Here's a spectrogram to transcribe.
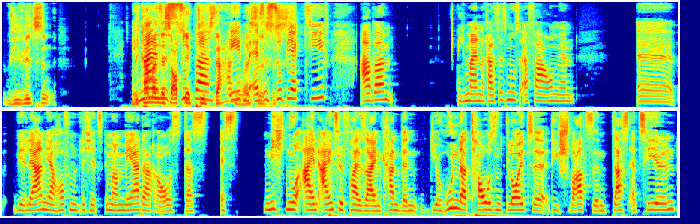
wie willst du, wie Ich kann meine, man das ist objektiv super, sagen? Eben, weißt du, es das ist subjektiv, aber ich meine, Rassismuserfahrungen, äh, wir lernen ja hoffentlich jetzt immer mehr daraus, dass es nicht nur ein Einzelfall sein kann, wenn dir 100.000 Leute, die schwarz sind, das erzählen,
